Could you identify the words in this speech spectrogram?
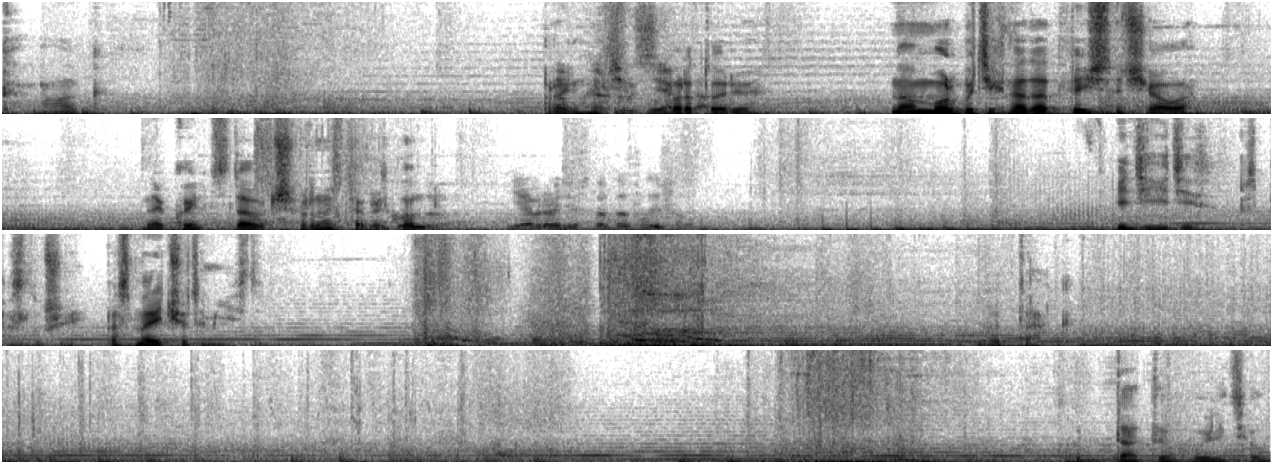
Как? Прыгнуть в лабораторию. Нам, может быть, их надо отвлечь сначала? На какой-нибудь сюда вот швырнуть, так хоп. Я вроде что-то слышал. Иди, иди, пос- послушай. Посмотри, что там есть. Вот так. Куда ты вылетел?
